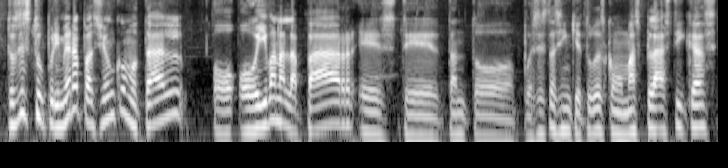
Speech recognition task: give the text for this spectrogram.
Entonces, tu primera pasión como tal o, iban a la par este tanto pues estas inquietudes como más plásticas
